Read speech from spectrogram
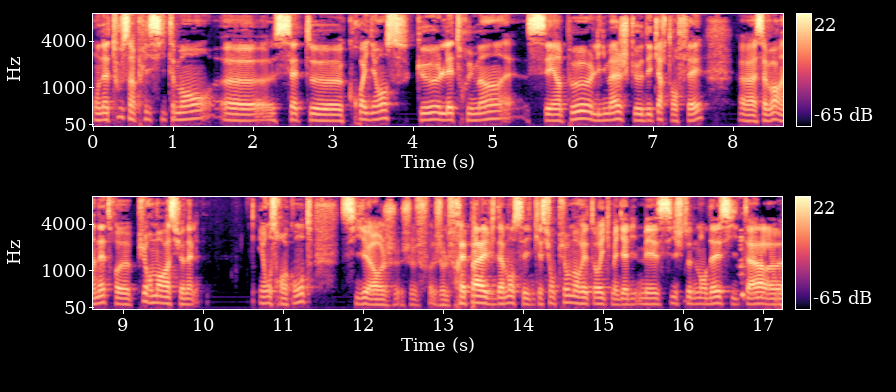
On a tous implicitement cette croyance que l'être humain, c'est un peu l'image que Descartes en fait, à savoir un être purement rationnel. Et on se rend compte, si, alors je, je, je le ferai pas évidemment, c'est une question purement rhétorique, Magali, mais si je te demandais si tu as euh,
